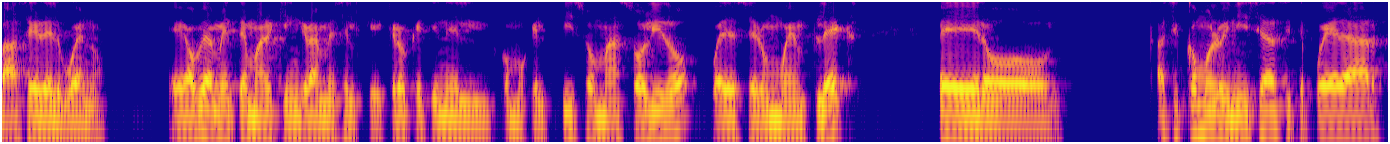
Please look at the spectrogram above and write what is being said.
va a ser el bueno. Eh, obviamente Mark Ingram es el que creo que tiene como que el piso más sólido, puede ser un buen flex, pero así como lo inicias y te puede dar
